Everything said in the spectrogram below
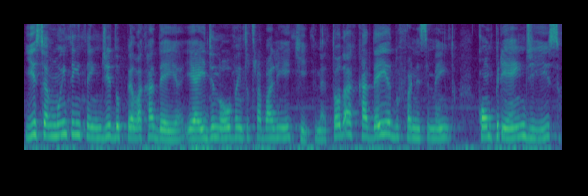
e isso é muito entendido pela cadeia. E aí, de novo, entra o trabalho em equipe, né? Toda a cadeia do fornecimento compreende isso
